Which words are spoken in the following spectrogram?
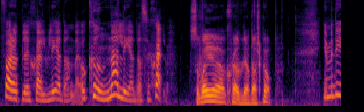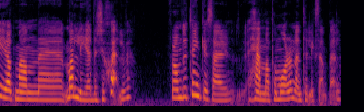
För att bli självledande och kunna leda sig själv. Så vad är självledarskap? Ja men det är ju att man, eh, man leder sig själv. För om du tänker så här hemma på morgonen till exempel.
